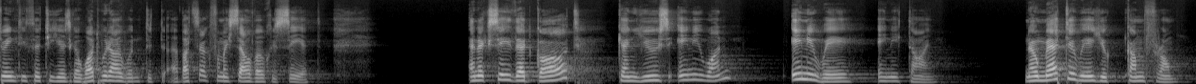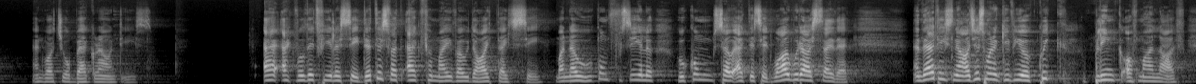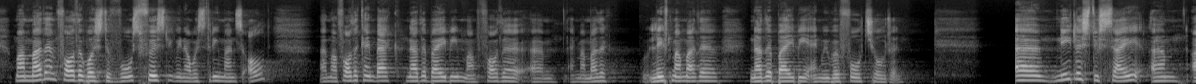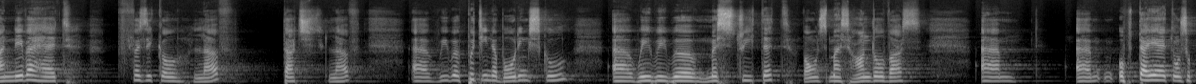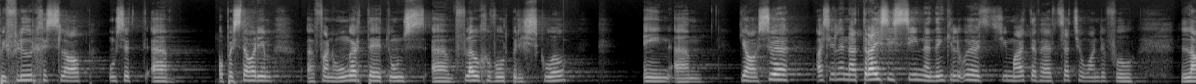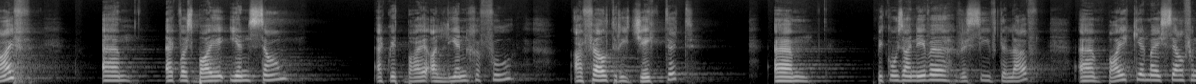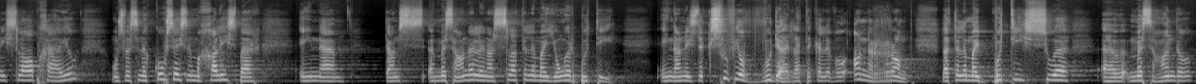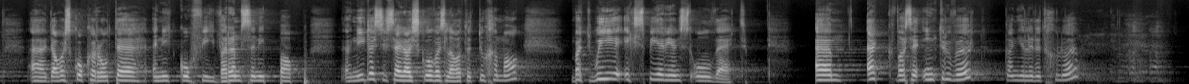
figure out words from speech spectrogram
20, 30 years ago? What would I want to uh, wat sou ek vir myself wou gesê het? En ek sê that God can use anyone anywhere anytime. No matter where you come from and what your background is. Ek, ek wil dit vir julle sê. Dit is wat ek vir my wou daai tyd sê. Maar nou hoekom sê julle hoekom sou ek dit sê? Why would I say that? And that is now I just want to give you a quick blink of my life. My mother and father was divorced firstly when I was 3 months old. Uh, my father came back, another baby. My father um, and my mother left my mother, another baby, and we were four children. Uh, needless to say, um, I never had physical love, touch love. Uh, we were put in a boarding school uh, where we were mistreated, waar ons mishandel was. Um, um, op tye het ons op die vloer geslaap. Ons het uh, op 'n stadium uh, van hongerte het ons um, flou geword by die skool. En ehm um, ja, so as julle na Tracy sien, dan dink julle o, she might have had such a wonderful life. Ehm um, ek was baie eensaam. Ek het baie alleen gevoel. I felt rejected. Um because I never received the love. Uh baie keer myself in die slaap gehuil. Ons was in 'n koshuis in Magaliesberg en um dan uh, mishandel en dan slat hulle my jonger boetie. En dan is ek soveel woede dat ek hulle wil aanrand, dat hulle my boetie so uh mishandel. Uh daar was kokkerotte in die koffie, wurms in die pap. Uh, needless to say daai skool was later toegemaak. But we experienced all that. Um ek was 'n introvert, kan julle dit glo?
